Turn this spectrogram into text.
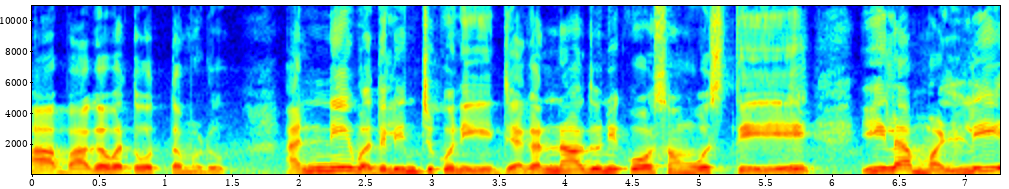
ఆ భాగవతోత్తముడు. అన్నీ వదిలించుకుని జగన్నాథుని కోసం వస్తే ఇలా మళ్ళీ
